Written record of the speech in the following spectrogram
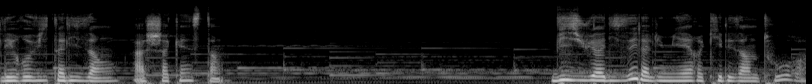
les revitalisant à chaque instant. Visualisez la lumière qui les entoure,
